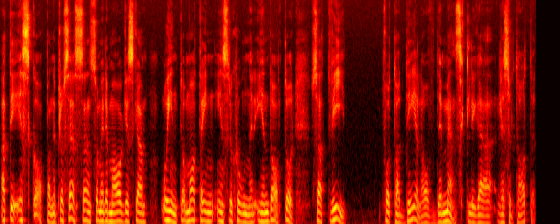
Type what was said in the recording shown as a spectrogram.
att det är skapandeprocessen som är det magiska och inte att mata in instruktioner i en dator så att vi fått ta del av det mänskliga resultatet.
